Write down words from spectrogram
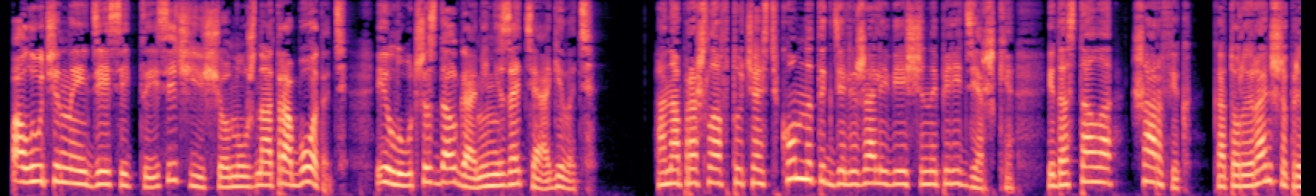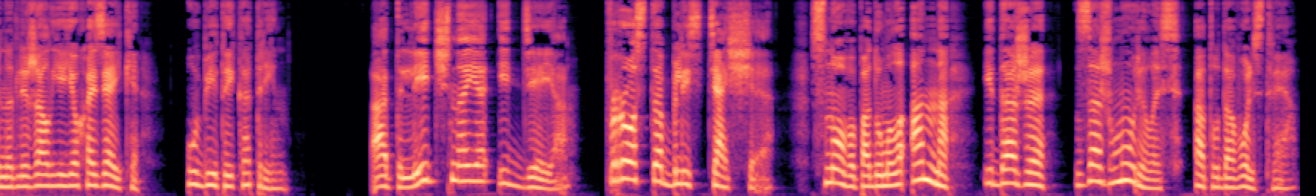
Полученные десять тысяч еще нужно отработать, и лучше с долгами не затягивать». Она прошла в ту часть комнаты, где лежали вещи на передержке, и достала шарфик, который раньше принадлежал ее хозяйке, убитой Катрин. «Отличная идея! Просто блестящая!» Снова подумала Анна и даже зажмурилась от удовольствия.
